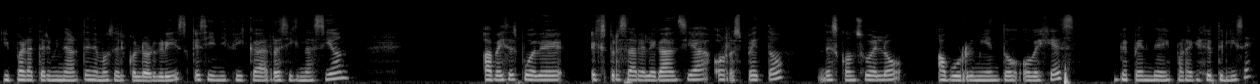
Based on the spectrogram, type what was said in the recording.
Y para terminar tenemos el color gris que significa resignación. A veces puede expresar elegancia o respeto, desconsuelo, aburrimiento o vejez, depende para qué se utilice.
